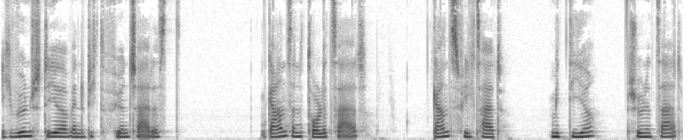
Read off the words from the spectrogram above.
ich wünsche dir, wenn du dich dafür entscheidest, ganz eine tolle Zeit. Ganz viel Zeit mit dir. Schöne Zeit.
